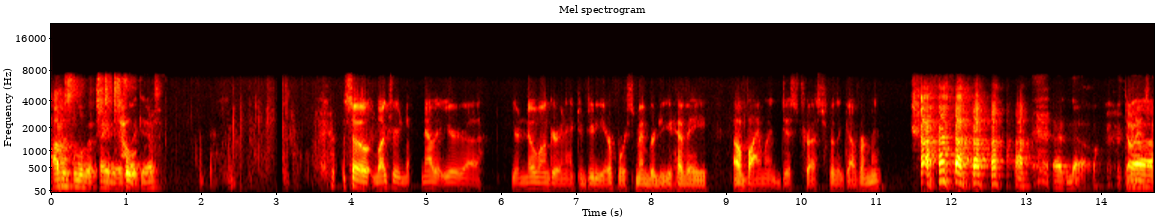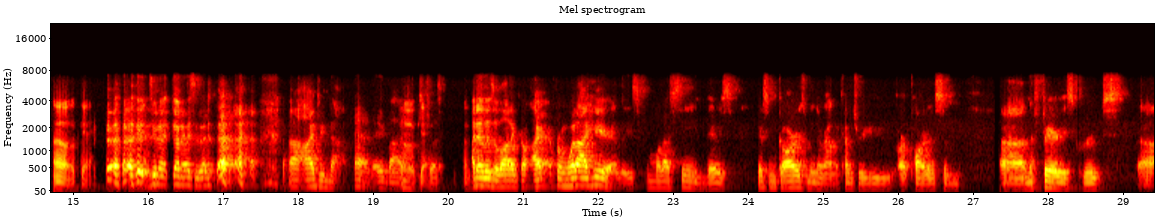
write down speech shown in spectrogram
I'm just a little bit fatalist, I guess. So luxury. Now that you're uh, you're no longer an active duty Air Force member, do you have a a violent distrust for the government? Uh, no. Don't answer. Oh, okay. do not don't answer that. uh, I do not have a violent Okay. distrust. okay. I know there's a lot of, gu- I, from what I hear at least, from what I've seen, there's there's some guardsmen around the country who are part of some uh, nefarious groups. Uh,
